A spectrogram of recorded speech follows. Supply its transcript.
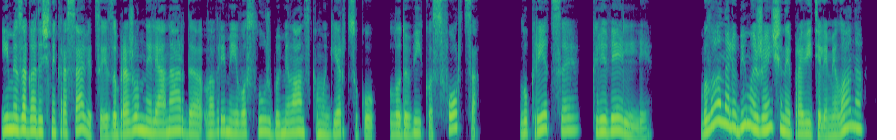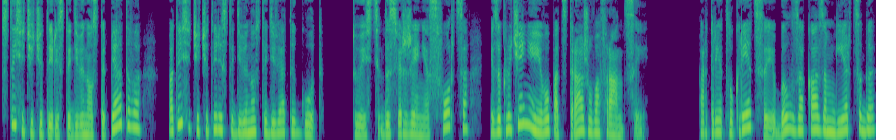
Имя загадочной красавицы, изображенной Леонардо во время его службы миланскому герцогу Лодовико Сфорца, Лукреция Кривелли. Была она любимой женщиной правителя Милана с 1495 по 1499 год, то есть до свержения Сфорца и заключения его под стражу во Франции. Портрет Лукреции был заказом герцога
